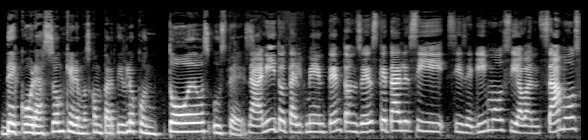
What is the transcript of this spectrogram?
de corazón queremos compartirlo con todos ustedes. Dani, totalmente. Entonces, ¿qué tal si, si seguimos, si avanzamos?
